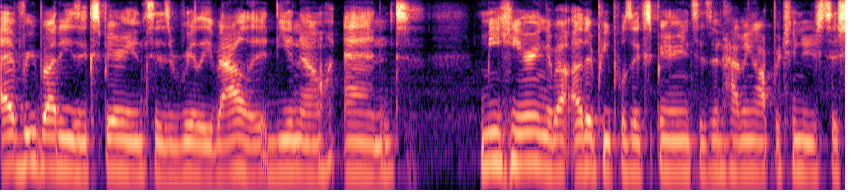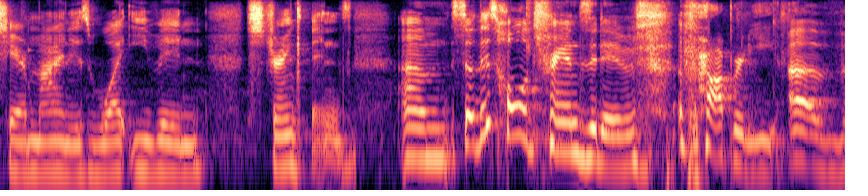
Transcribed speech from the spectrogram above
everybody's experience is really valid, you know, and me hearing about other people's experiences and having opportunities to share mine is what even strengthens. Um, so, this whole transitive property of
